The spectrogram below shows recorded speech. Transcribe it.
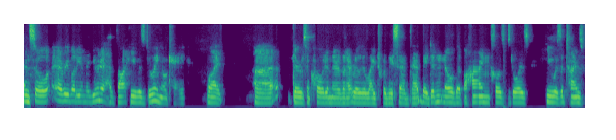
And so everybody in the unit had thought he was doing okay. But uh, there was a quote in there that I really liked where they said that they didn't know that behind closed doors, he was at times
